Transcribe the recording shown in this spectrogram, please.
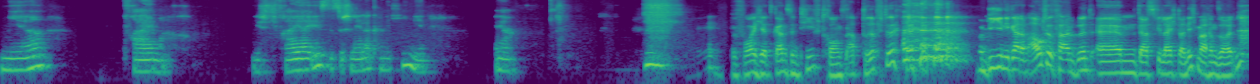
mir frei mache. Je freier ist, desto schneller kann ich hingehen. Ja. Bevor ich jetzt ganz in Tieftrance abdrifte und diejenigen, die gerade am Autofahren sind, ähm, das vielleicht da nicht machen sollten.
